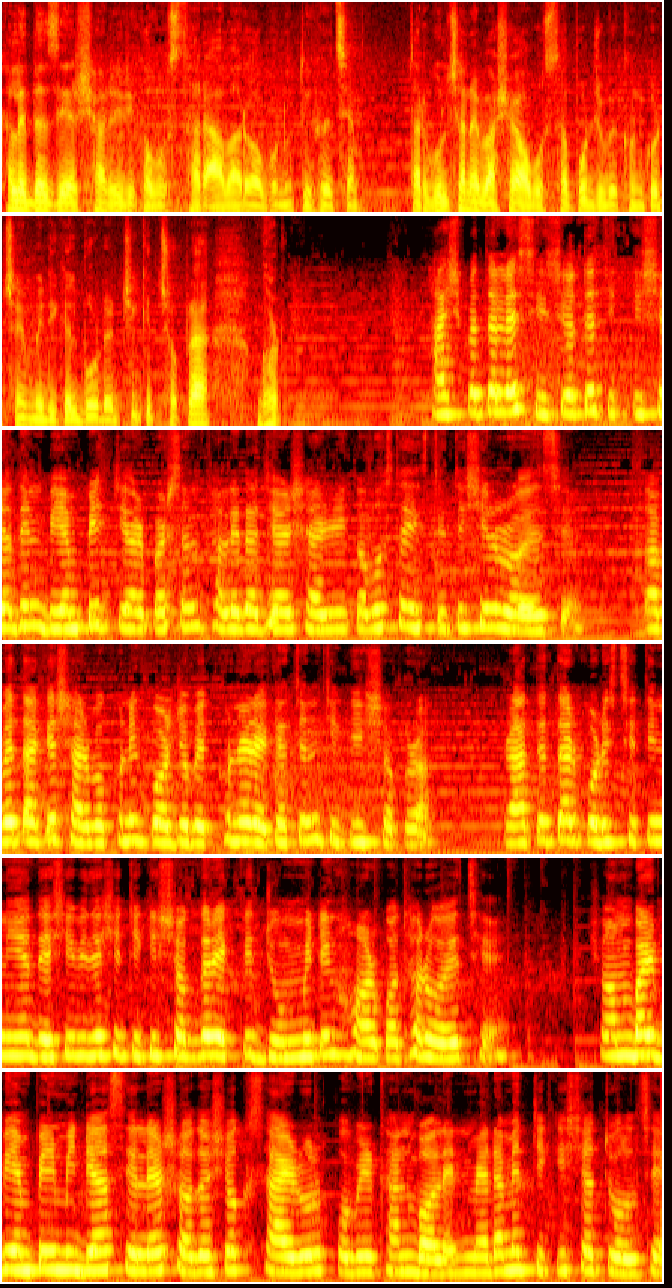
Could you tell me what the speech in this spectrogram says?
খালেদা জিয়ার শারীরিক অবস্থার আবারও অবনতি হয়েছে। তার গুলশানের বাসায় অবস্থা পর্যবেক্ষণ করছে মেডিকেল বোর্ডের চিকিৎসকরা। ঘট হাসপাতালে শিশুতে চিকিৎসাধীন বিএনপির চেয়ারপারসন খালেদা জিয়ার শারীরিক অবস্থা স্থিতিশীল রয়েছে, তবে তাকে সার্বক্ষণিক পর্যবেক্ষণে রেখেছেন চিকিৎসকরা। রাতে তার পরিস্থিতি নিয়ে দেশি বিদেশি চিকিৎসকদের একটি জুম মিটিং হওয়ার কথা রয়েছে। সোমবার বিএমপির মিডিয়া সেলের সদস্য সাইরুল কবির খান বলেন, ম্যাডামের চিকিৎসা চলছে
